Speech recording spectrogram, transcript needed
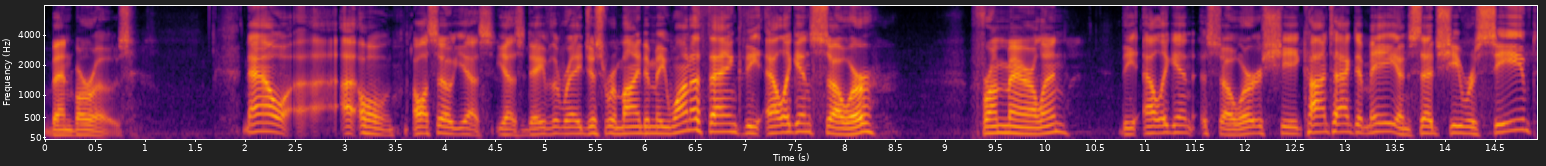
Ben Burrows. Now, uh, uh, oh, also, yes, yes, Dave the Ray just reminded me. Want to thank the Elegant Sewer from Maryland. The Elegant Sewer. She contacted me and said she received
